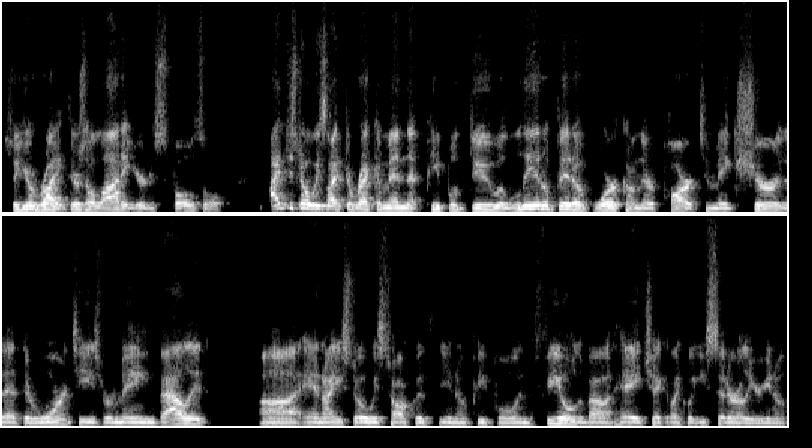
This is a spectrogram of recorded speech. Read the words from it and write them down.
so you're right. There's a lot at your disposal. I just always like to recommend that people do a little bit of work on their part to make sure that their warranties remain valid. Uh, and I used to always talk with you know people in the field about, hey, check it like what you said earlier. You know,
